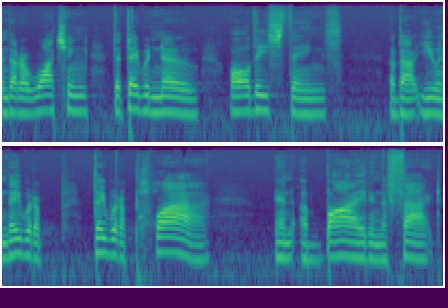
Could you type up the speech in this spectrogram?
and that are watching that they would know all these things about you, and they would, they would apply and abide in the fact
